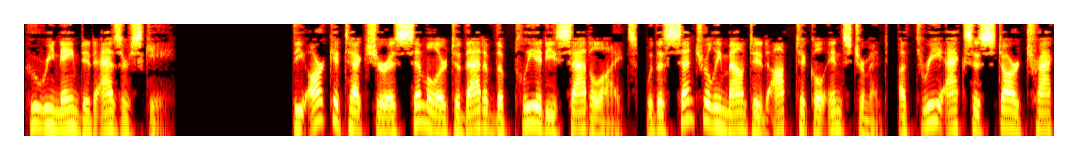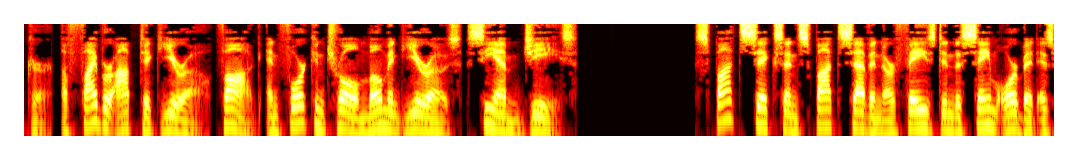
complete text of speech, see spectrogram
who renamed it Azersky. The architecture is similar to that of the Pleiades satellites, with a centrally mounted optical instrument, a three-axis star tracker, a fiber optic gyro and four control moment gyros CMGs. Spot 6 and Spot 7 are phased in the same orbit as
